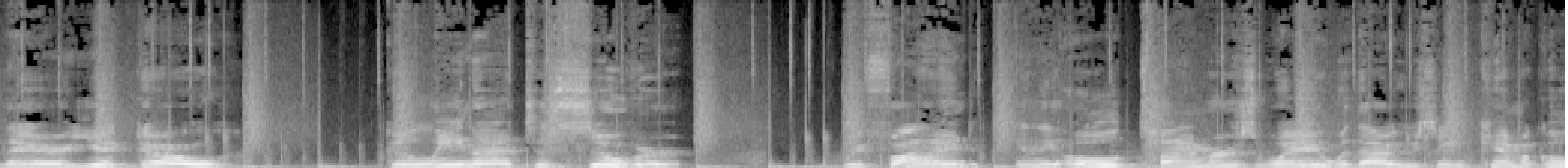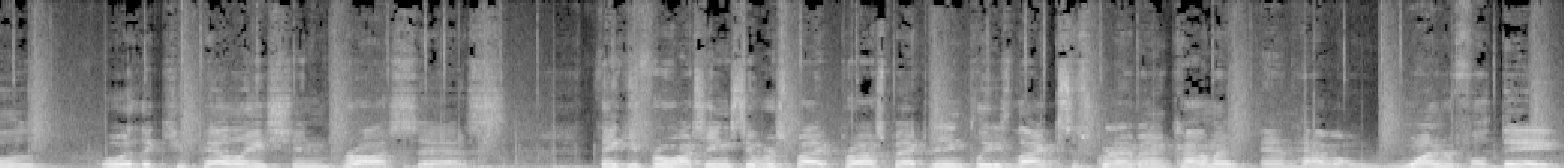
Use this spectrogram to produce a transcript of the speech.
There you go. Galena to silver. Refined in the old timer's way without using chemicals or the cupellation process. Thank you for watching Silver Spike Prospecting. Please like, subscribe, and comment, and have a wonderful day.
